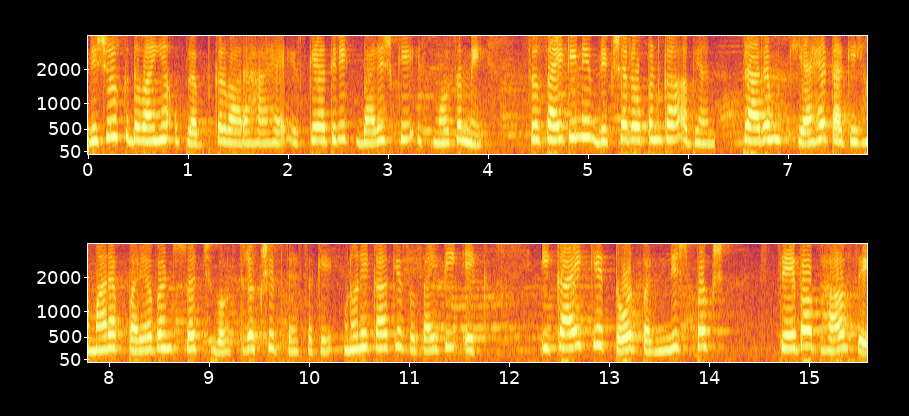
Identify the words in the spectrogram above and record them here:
निशुल्क दवाइयाँ उपलब्ध करवा रहा है। इसके अतिरिक्त बारिश के इस मौसम में सोसाइटी ने वृक्षारोपण का अभियान प्रारंभ किया है ताकि हमारा पर्यावरण स्वच्छ व सुरक्षित रह सके। उन्होंने कहा कि सोसाइटी एक इकाई के तौर पर निष्पक्ष सेवा भाव से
